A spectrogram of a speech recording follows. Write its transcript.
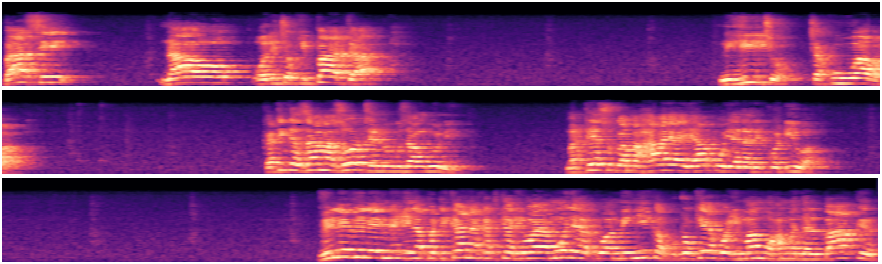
Basi nao walichokipata ni hicho cha kuuawa. Katika zama zote, ndugu zanguni, mateso kama haya yapo yanarekodiwa. Vile vile inapatikana katika riwaya moja ya kuaminika kutokea kwa Imamu Muhammad al-Baqir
